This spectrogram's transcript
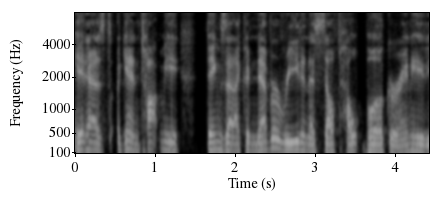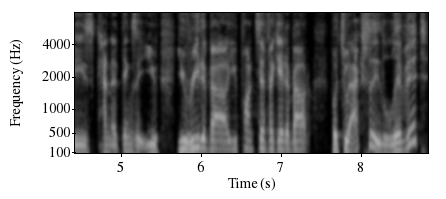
it has again taught me things that I could never read in a self-help book or any of these kind of things that you you read about, you pontificate about, but to actually live it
